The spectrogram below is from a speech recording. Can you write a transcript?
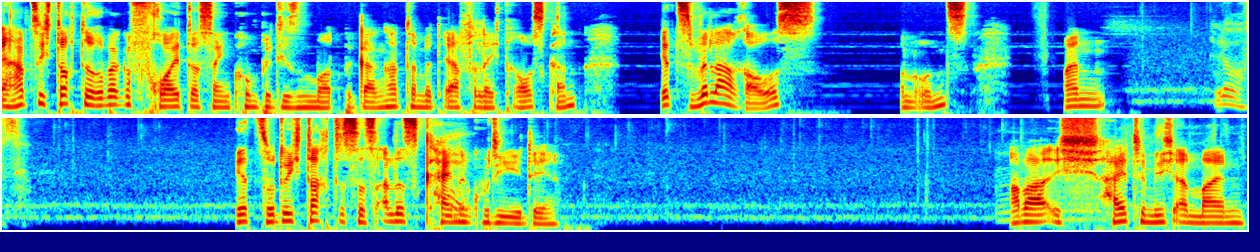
er hat sich doch darüber gefreut, dass sein Kumpel diesen Mord begangen hat, damit er vielleicht raus kann. Jetzt will er raus von uns. Man, Los. jetzt so durchdacht ist das alles keine gute Idee. Aber ich halte mich an meinen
